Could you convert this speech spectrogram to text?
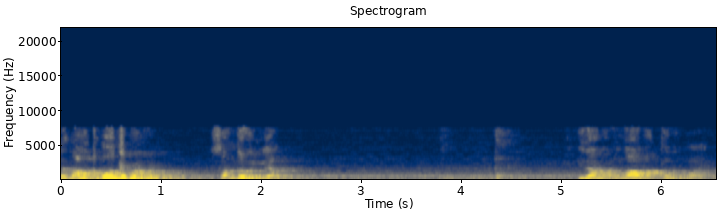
നമുക്ക് ബോധ്യപ്പെടണം. സംഘമില്ല. ഇതാണ് ഒന്നാമത്തെ ഉപായം.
